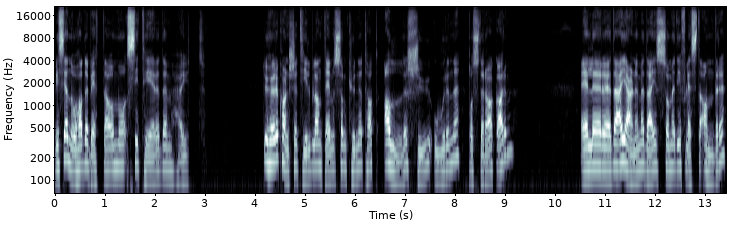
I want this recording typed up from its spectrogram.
hvis jeg nå hadde bedt deg om å sitere dem høyt. Du hører kanskje til blant dem som kunne tatt alle sju ordene på strak arm? Eller det er gjerne med deg som med de fleste andre,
